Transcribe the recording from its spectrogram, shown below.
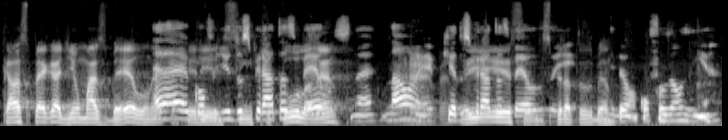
aquelas pegadinhas mais belo, né? É, eu confundi dos Piratas intitula, né? Belos, né? Não, é, porque é dos Piratas Isso, Belos dos aí. Piratas Belos. Me deu uma confusãozinha.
